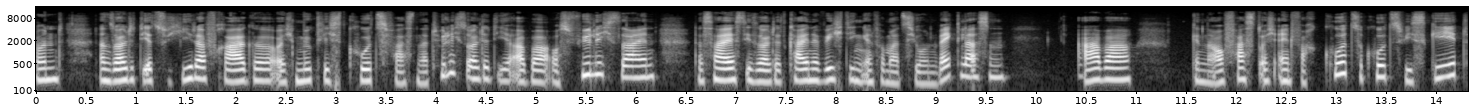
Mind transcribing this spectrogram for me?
Und dann solltet ihr zu jeder Frage euch möglichst kurz fassen. Natürlich solltet ihr aber ausführlich sein. Das heißt, ihr solltet keine wichtigen Informationen weglassen. Aber genau, fasst euch einfach kurz, so kurz wie es geht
